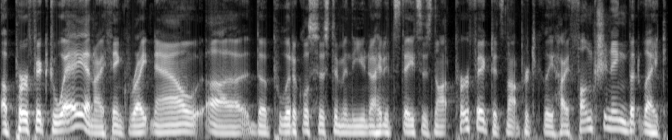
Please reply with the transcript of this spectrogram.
a perfect way, and I think right now uh, the political system in the United States is not perfect. It's not particularly high functioning, but like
